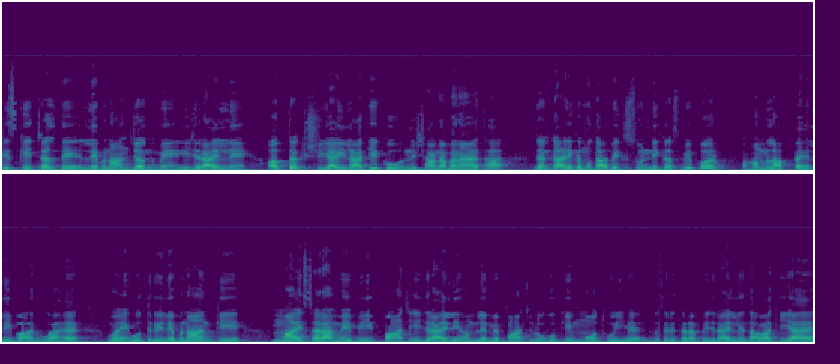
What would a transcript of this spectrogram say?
इसके चलते लेबनान जंग में इसराइल ने अब तक शिया इलाके को निशाना बनाया था। जानकारी के मुताबिक सुन्नी कस्बे पर हमला पहली बार हुआ है। वहीं उत्तरी लेबनान के मायसरा में भी पाँच इजरायली हमले में पाँच लोगों की मौत हुई है। दूसरी तरफ़ इजराइल ने दावा किया है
